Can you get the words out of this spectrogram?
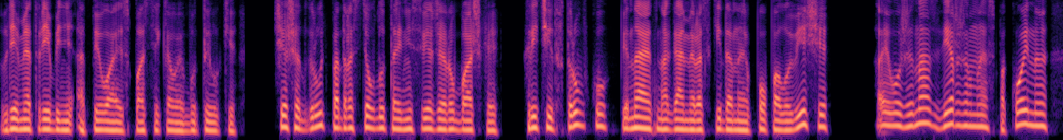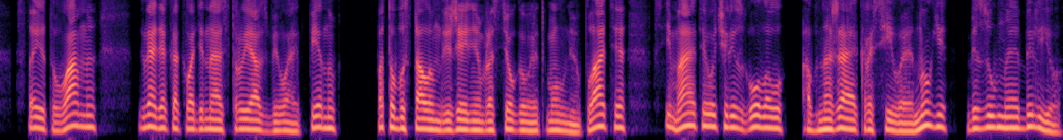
время от времени отпивая из пластиковой бутылки, чешет грудь под расстегнутой несвежей рубашкой, кричит в трубку, пинает ногами раскиданные по полу вещи, а его жена, сдержанная, спокойная, стоит у ванны, глядя, как водяная струя взбивает пену, потом усталым движением расстегивает молнию платья, снимает его через голову, обнажая красивые ноги, безумное белье.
